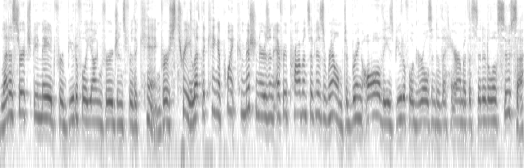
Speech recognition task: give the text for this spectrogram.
let a search be made for beautiful young virgins for the king. Verse 3 Let the king appoint commissioners in every province of his realm to bring all these beautiful girls into the harem at the citadel of Susa.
